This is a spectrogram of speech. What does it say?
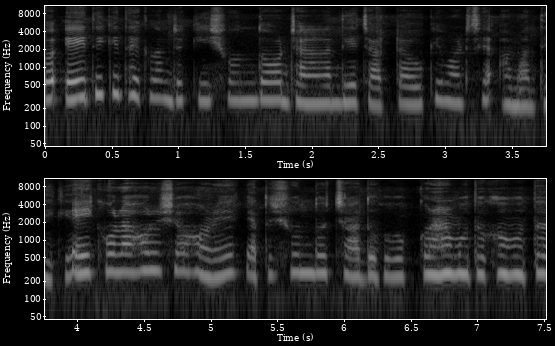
তো এই দিকে দেখলাম যে কি সুন্দর জানালা দিয়ে চারটা উকি মারছে আমার দিকে। এই কোলাহল শহরে এত সুন্দর চাঁদ উপভোগ করার মতো ক্ষমতা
